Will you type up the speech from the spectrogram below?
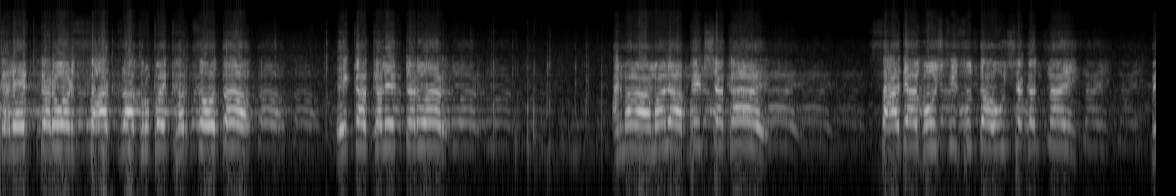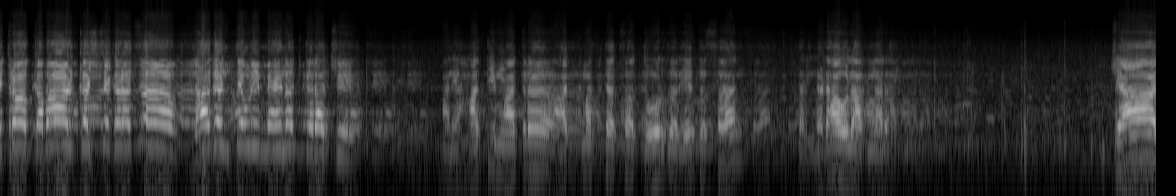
कलेक्टरवर सात लाख रुपये खर्च होता। एका कलेक्टरवर। आणि मग आम्हाला अपेक्षा काय? साध्या गोष्टी सुद्धा होऊ शकत नाही। मित्र कबाड कष्ट करायचं लागन तेवढी मेहनत करायची। आणि हाती मात्र आत्महत्याचा दोर जर येत असेल तर लढावं लागणार आहे. ज्या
